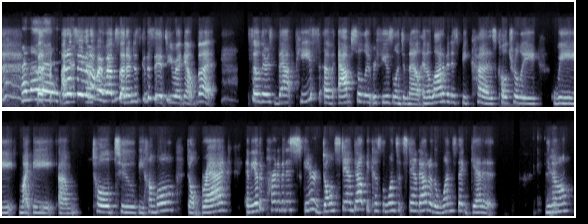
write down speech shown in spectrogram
I love But it. I don't say that on my website. I'm just going to say it to you right now. But so there's that piece of absolute refusal and denial. And a lot of it is because culturally we might be um, told to be humble, don't brag. And the other part of it is scared. Don't stand out because the ones that stand out are the ones that get it. You know?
